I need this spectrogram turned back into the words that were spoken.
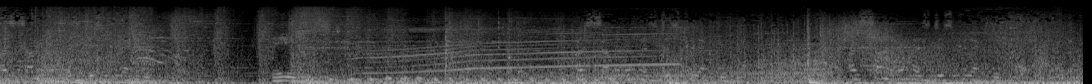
A summoner has disconnected. A summoner has disconnected. A summoner has disconnected.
